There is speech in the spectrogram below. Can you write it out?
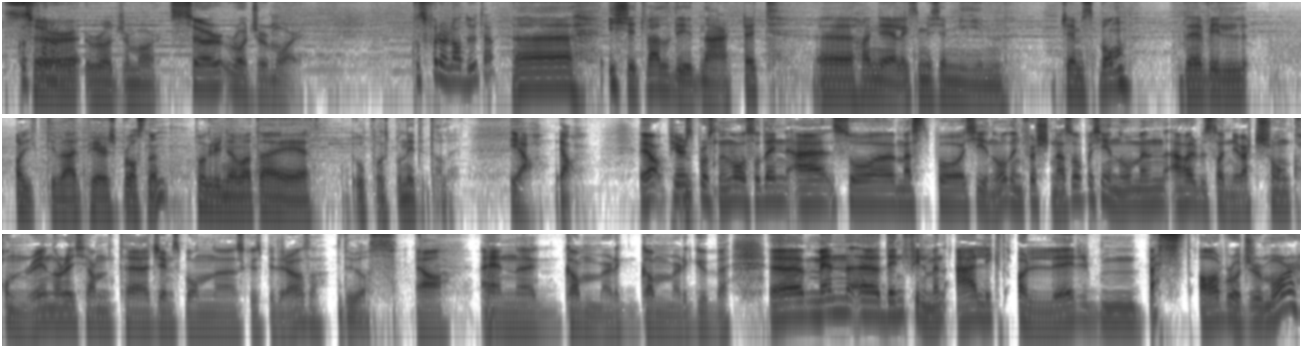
Sir Roger Moore. Sir Roger Moore. Hvordan forhold hadde du til ham? Uh, ikke et veldig nært et. Uh, han er liksom ikke min James Bond. Det vil alltid være Pierce Brosnan, av at jeg er oppvokst på 90-tallet. Ja. Ja. Ja, Pierce Brosnan var også den jeg så mest på kino. Den første jeg så på kino, men jeg har bestandig vært Sean Connery når det kommer til James Bond-skuespillere. altså. Du, også. Ja, en eh, gammel, gammel gubbe. Men den filmen jeg likte aller best av Roger Moore,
